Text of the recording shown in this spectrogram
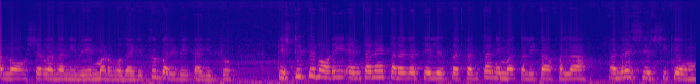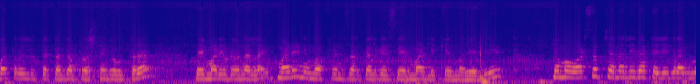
ಅನ್ನೋ ಅಂಶಗಳನ್ನ ನೀವೇನ್ ಮಾಡಬಹುದಾಗಿತ್ತು ಬರಿಬೇಕಾಗಿತ್ತು. ಇಷ್ಟಿತ್ತು ನೋಡಿ ಎಂಟನೇ ತರಗತಿಯಲ್ಲಿರ್ತಕ್ಕಂಥ ನಿಮ್ಮ ಕಲಿಕಾಫಲ. ಅಂದ್ರೆ ಶೀರ್ಷಿಕೆ ಒಂಬತ್ತರಲ್ಲಿರ್ತಕ್ಕಂಥ ಪ್ರಶ್ನೆಗೆ ಉತ್ತರ. ದಯಮಾಡಿ ವಿಡಿಯೋನ ಲೈಕ್ ಮಾಡಿ, ನಿಮ್ಮ ಫ್ರೆಂಡ್ ಸರ್ಕಲ್ಗೆ ಶೇರ್ ಮಾಡಲಿಕ್ಕೆ ಮರೆಯದಿರಿ. ನಮ್ಮ ವಾಟ್ಸಪ್ ಚಾನಲ್ ಇದೆ ಟೆಲಿಗ್ರಾಮ್ ಗ್ರೂಪ್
